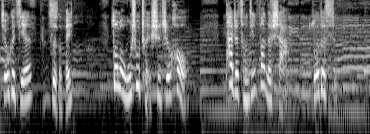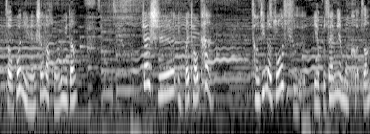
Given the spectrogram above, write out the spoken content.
纠个结、自个悲，做了无数蠢事之后，踏着曾经犯的傻、作的死，走过你人生的红绿灯。这时你回头看，曾经的作死也不再面目可憎，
